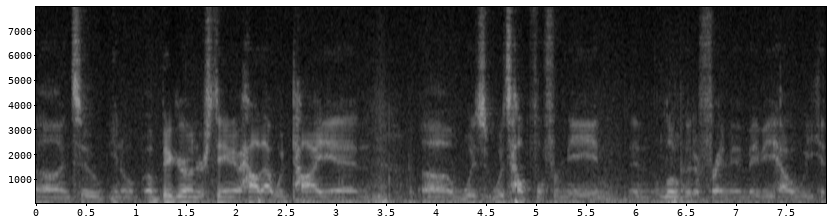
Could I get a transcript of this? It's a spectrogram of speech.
uh, and so you know a bigger understanding of how that would tie in uh, was was helpful for me, and, and a little bit of framing maybe how we can.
